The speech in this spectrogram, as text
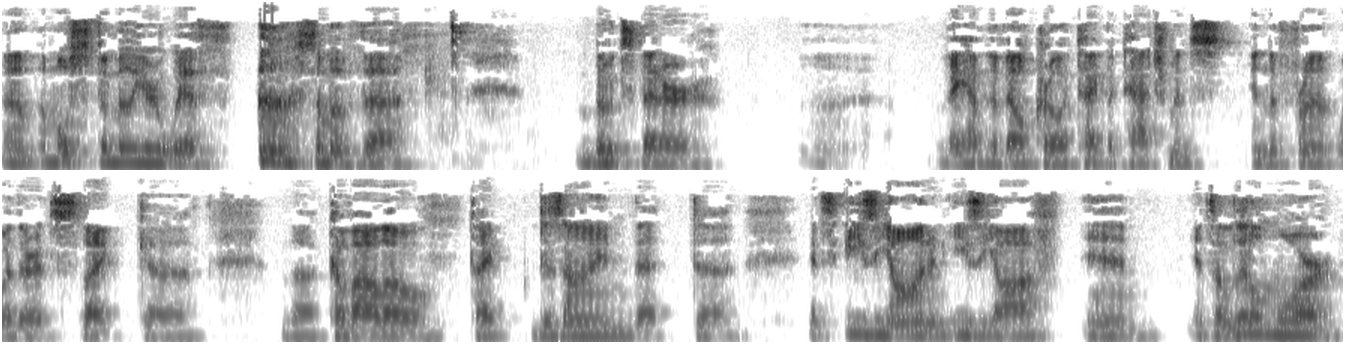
Um, I'm most familiar with some of the boots that are, uh, they have the Velcro type attachments in the front, whether it's like, uh, the Cavallo type design that, uh, it's easy on and easy off and it's a little more,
